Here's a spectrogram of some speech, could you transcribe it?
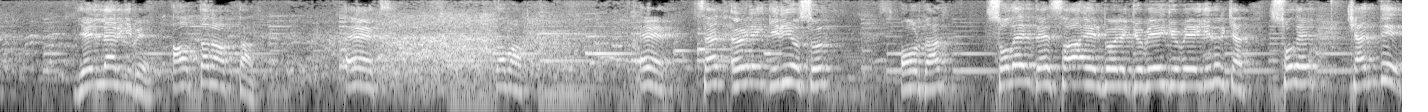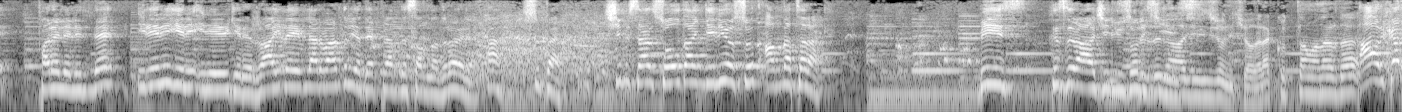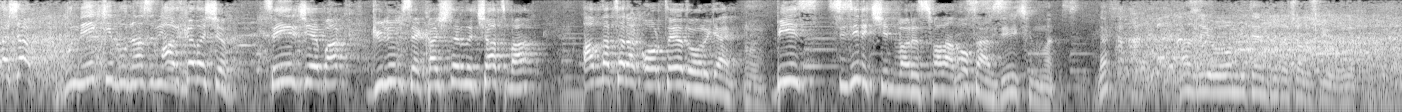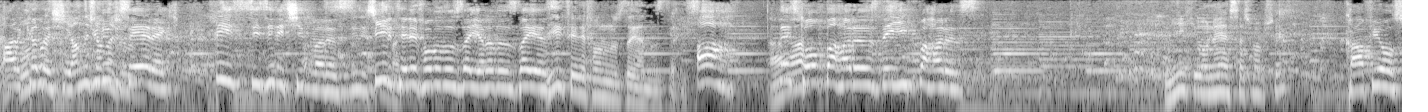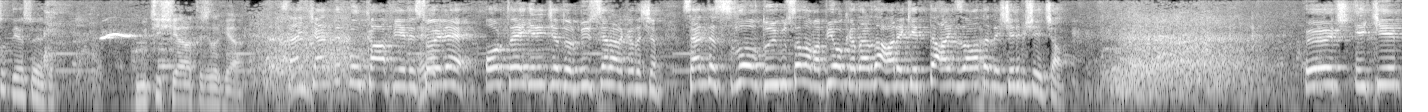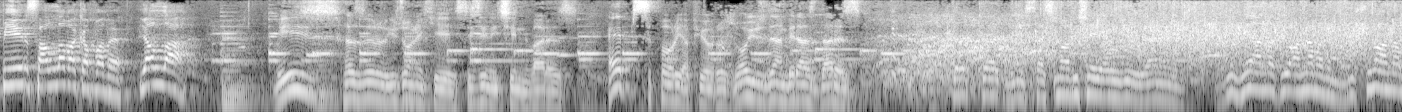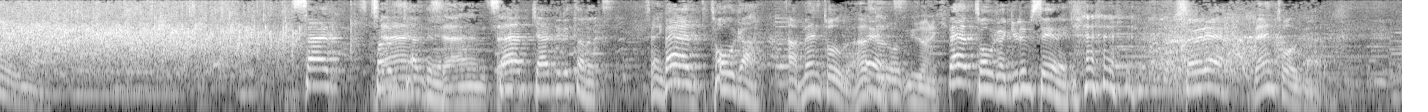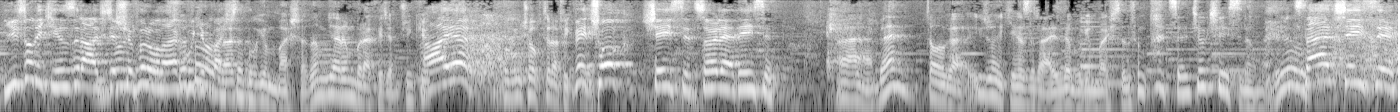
Yeller gibi, alttan alttan. Evet. Tamam. Evet, sen öyle geliyorsun oradan. Sol el de sağ el böyle göbeğe göbeğe gelirken sol el kendi paralelinde ileri geri ileri geri raylı evler vardır ya depremde sallanır öyle. Ha süper. Şimdi sen soldan geliyorsun anlatarak. Biz Hızır Acil 112'yiz. Hızır acil 112 olarak kutlamalarda... Arkadaşım, Bu ne ki bu nasıl bir... arkadaşım seyirciye bak, gülümse, kaşlarını çatma. Anlatarak ortaya doğru gel. Biz sizin için varız falan o tarz. Sizin için var. Bak nasıl yoğun bir tempoda çalışıyor. Olmaz, Arkadaşım yanlış anlaşılır. gülümseyerek biz sizin için varız. Sizin için bir varız. telefonunuzda yanınızdayız. Bir telefonunuzda yanınızdayız. Ah ne Ah. sonbaharız ne ilkbaharız. Niye ki o ne saçma bir şey? Kafiye olsun diye söyledim. Müthiş yaratıcılık ya. Sen kendin bul kafiyeni söyle. Ortaya gelince dur müzisyen arkadaşım. Sen de slow duygusal ama bir o kadar da hareketli aynı zamanda neşeli bir şey çal. 3, 2, 1 sallama kafanı. Yallah. Biz Hızır 112 sizin için varız. Hep spor yapıyoruz. O yüzden biraz darız. Doktor ne saçma bir şey oldu yani. Bu ne anlatıyor anlamadım. Şunu anlamadım ya. Sen tanıt Sen, kendini. sen, sen. Kendini tanıt. Sen ben kendini- Tolga. Ha ben Tolga. Hızır Evet. 112. Ben Tolga gülümseyerek. Söyle. Ben Tolga. 112 Hızır Acil'de 112 şoför olarak şoför bugün olarak başladım. Bugün başladım. Yarın bırakacağım. Çünkü Hayır. bugün çok trafik. Ve çok şeysin. Söyle neysin? Ha, ben Tolga 112 Hızır Aile'de bugün başladım. Sen çok şeysin ama. biliyor musun? Sen şeysin.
